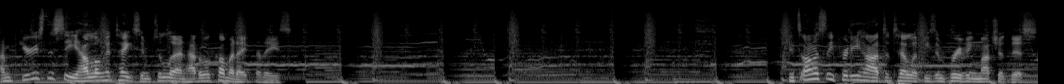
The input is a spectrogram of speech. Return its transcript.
I'm curious to see how long it takes him to learn how to accommodate for these. It's honestly pretty hard to tell if he's improving much at this.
